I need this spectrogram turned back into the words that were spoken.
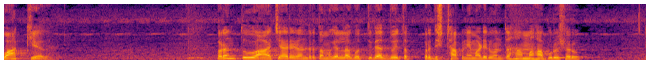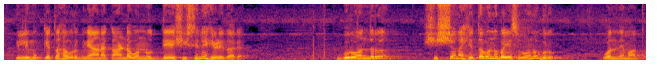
ವಾಕ್ಯ ಅದ. ಪರಂತು ಆಚಾರ್ಯರಂದರೆ ತಮಗೆಲ್ಲ ಗೊತ್ತಿದೆ, ಅದ್ವೈತ ಪ್ರತಿಷ್ಠಾಪನೆ ಮಾಡಿರುವಂತಹ ಮಹಾಪುರುಷರು. ಇಲ್ಲಿ ಮುಖ್ಯತಃ ಅವರು ಜ್ಞಾನಕಾಂಡವನ್ನು ಉದ್ದೇಶಿಸಿನೇ ಹೇಳಿದ್ದಾರೆ. ಗುರು ಅಂದರು ಶಿಷ್ಯನ ಹಿತವನ್ನು ಬಯಸುವವನು ಗುರು. ಒಂದನೇ ಮಾತು.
